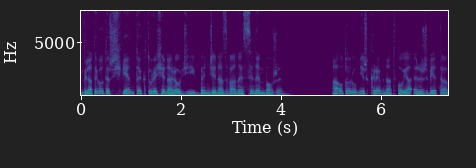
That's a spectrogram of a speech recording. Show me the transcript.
Dlatego też święte, które się narodzi, będzie nazwane Synem Bożym. A oto również krewna twoja Elżbieta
